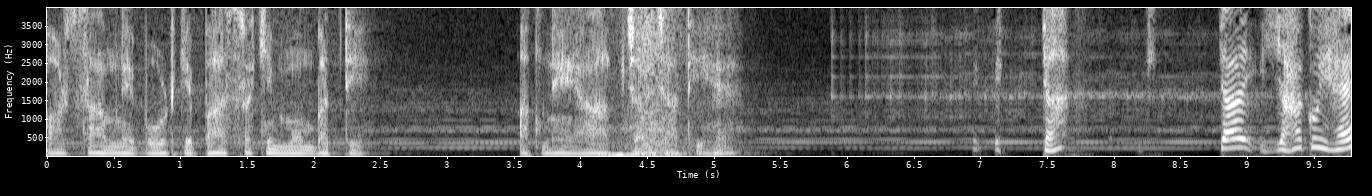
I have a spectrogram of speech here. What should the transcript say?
और सामने बोर्ड के पास रखी मोमबत्ती अपने आप जल जाती है। क्या? क्या यहाँ कोई है?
